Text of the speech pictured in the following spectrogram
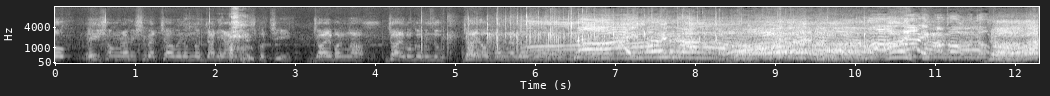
এই সংগ্রামী শুভেচ্ছা, অভিনন্দন জানিয়ে আমি শেষ করছি। জয় বাংলা, জয় বঙ্গবন্ধু, জয় হোক বাংলা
